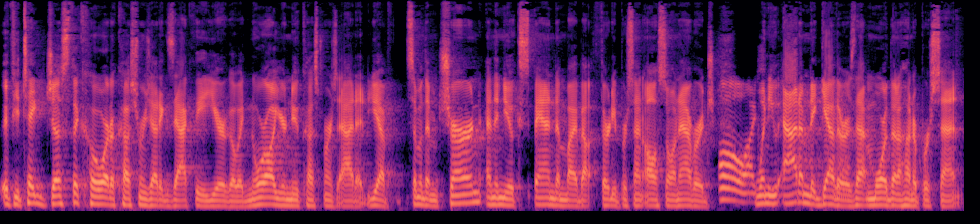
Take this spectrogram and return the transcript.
if you take just the cohort of customers you had exactly a year ago, ignore all your new customers added. You have some of them churn, and then you expand them by about 30% also on average. Oh, I when you add them together, is that more than 100%?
